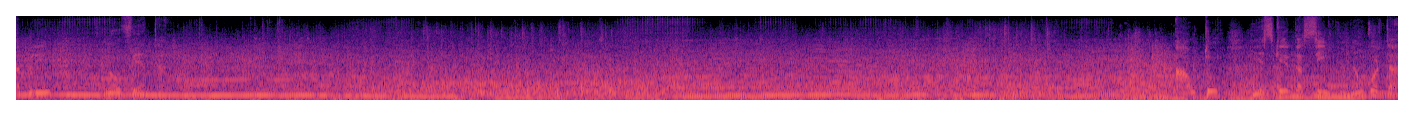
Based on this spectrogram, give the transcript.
abre 90. Alto e esquerda 5, não cortar.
